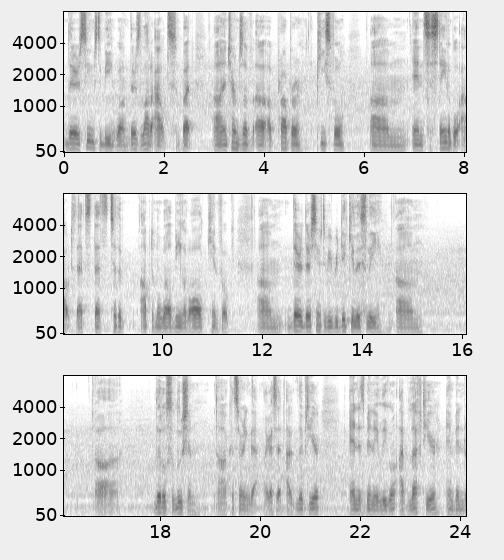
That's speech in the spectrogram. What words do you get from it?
there seems to be well there's a lot of outs, but uh, in terms of a proper, peaceful, um, and sustainable out, that's that's to the optimal well-being of all kinfolk. Um, there there seems to be ridiculously um, uh, little solution uh, concerning that. Like I said, I've lived here and it's been illegal. I've left here and been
